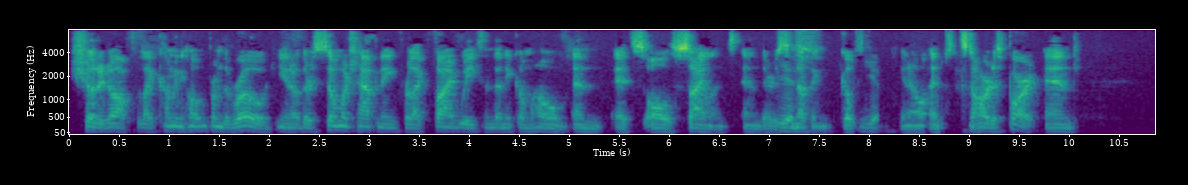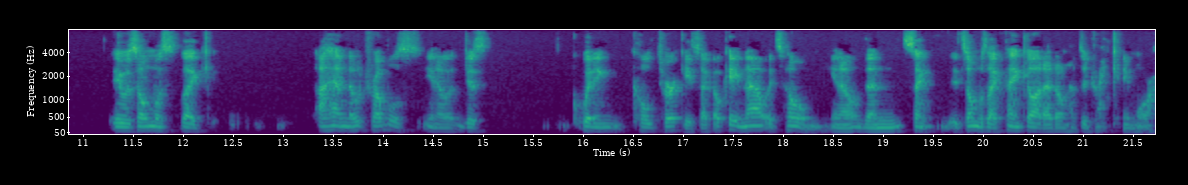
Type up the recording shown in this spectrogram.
shut it off. Like coming home from the road, you know, there's so much happening for like five weeks, and then you come home and it's all silent and there's Yes. nothing going Yep. you know, and it's the hardest part. And it was almost like I had no troubles, you know, just quitting cold turkey. It's like, okay, now it's home, you know, then thank- it's almost like, thank God I don't have to drink anymore.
